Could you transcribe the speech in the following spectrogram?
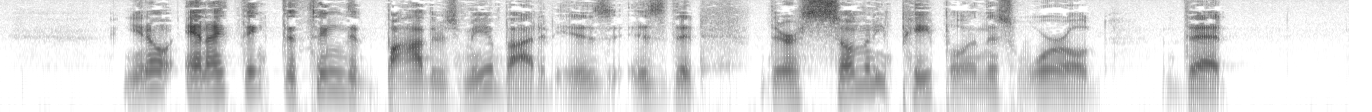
You know, and I think the thing that bothers me about it is is that there are so many people in this world that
